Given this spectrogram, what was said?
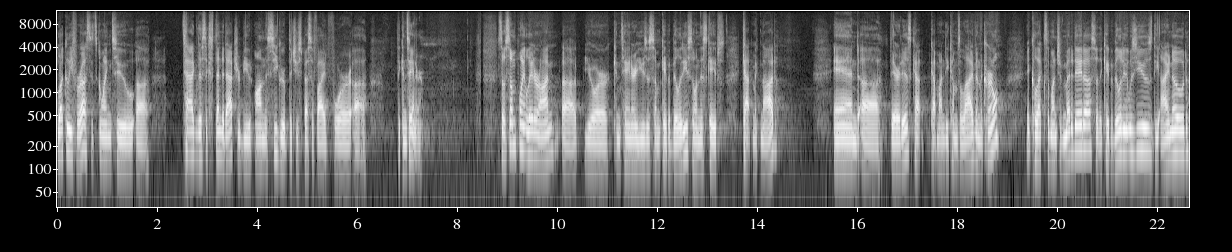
luckily for us, it's going to uh, tag this extended attribute on the C group that you specified for uh, the container. So some point later on, uh, your container uses some capability. So in this case, cap mknod. And uh, there it is, cap, comes alive in the kernel. It collects a bunch of metadata, so the capability that was used, the inode,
